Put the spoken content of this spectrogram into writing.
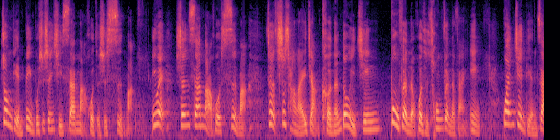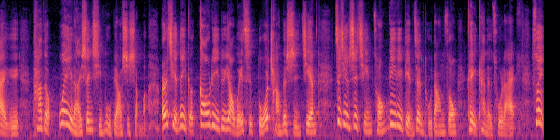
重点并不是升息三码或者是四码，因为升三码或四码，这市场来讲可能都已经部分的或者充分的反应。关键点在于它的未来升息目标是什么，而且那个高利率要维持多长的时间，这件事情从利率点阵图当中可以看得出来。所以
